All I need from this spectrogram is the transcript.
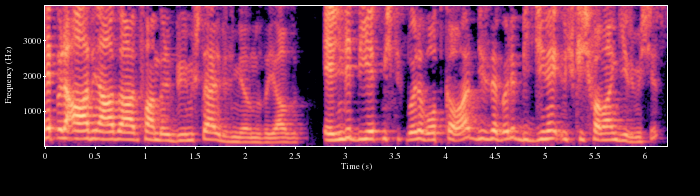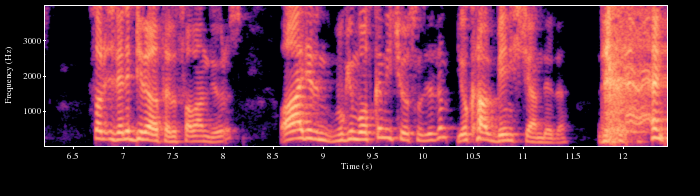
Hep böyle abi abi abi falan böyle büyümüşler bizim yanımızda yazlık. Elinde bir yetmişlik böyle vodka var. Biz de böyle bir cine 3 kişi falan girmişiz. Sonra üzerine bira atarız falan diyoruz. Aa dedim bugün vodka mı içiyorsunuz dedim. Yok abi ben içeceğim dedi. Yani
